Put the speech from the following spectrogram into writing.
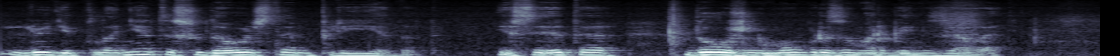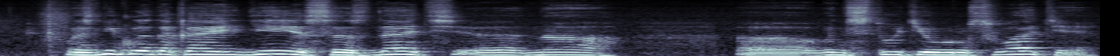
люди планеты с удовольствием приедут, если это должным образом организовать. Возникла такая идея создать э, на, э, в институте Урусвати,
